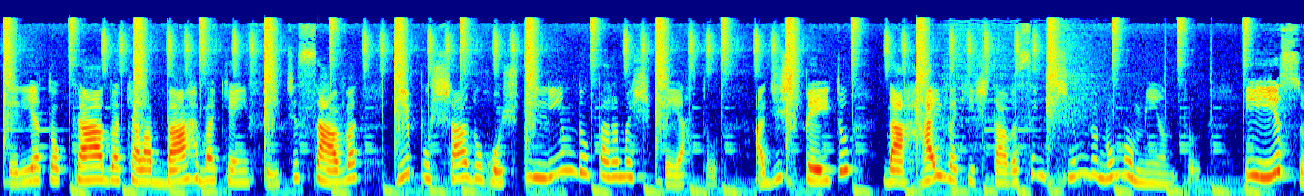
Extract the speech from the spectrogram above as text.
teria tocado aquela barba que a enfeitiçava e puxado o rosto lindo para mais perto, a despeito da raiva que estava sentindo no momento. E isso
